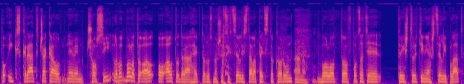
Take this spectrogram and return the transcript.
po x krát čakal, neviem, čosi, lebo bolo to o, autodráhe, ktorú sme všetci chceli, stala 500 korún. Áno. Bolo to v podstate 3 štvrtiny až celý plat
